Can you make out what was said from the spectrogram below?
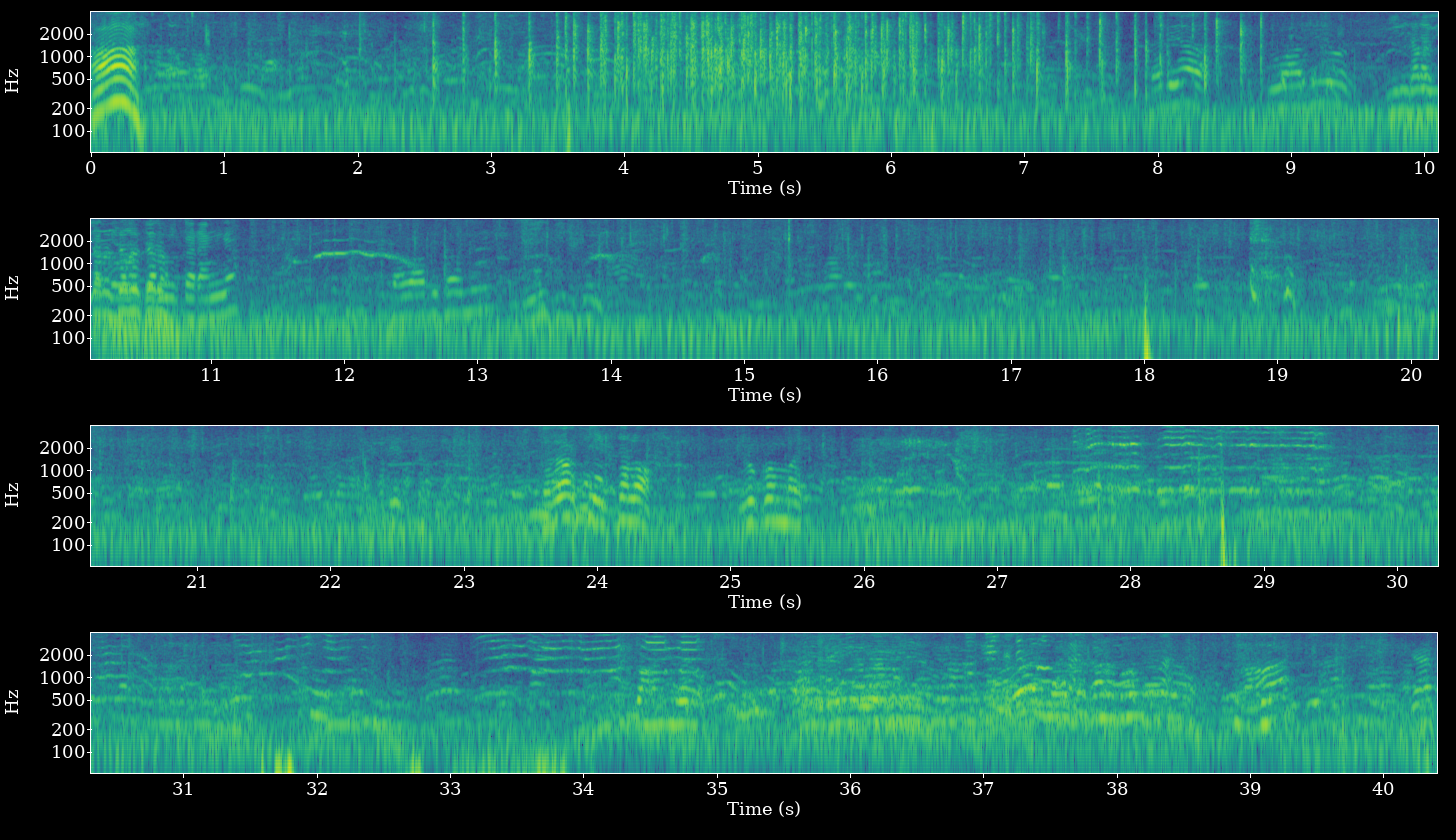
हाँ। चलो चलो चलो करेंगे। चलो चलो रुको मत। क्या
